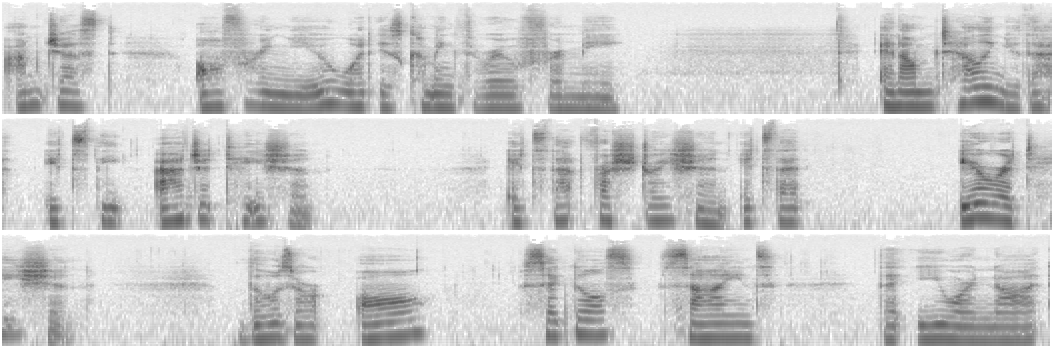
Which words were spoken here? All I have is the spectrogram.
I'm just offering you what is coming through for me. And I'm telling you that it's the agitation, it's that frustration, it's that irritation. Those are all signals, signs that you are not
